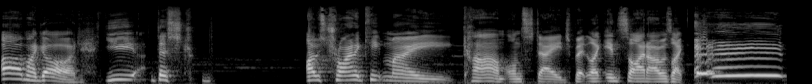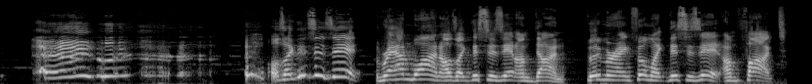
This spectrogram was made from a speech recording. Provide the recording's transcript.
oh my god! You the. I was trying to keep my calm on stage, but like inside, I was like. Eh, eh, eh. I was like, this is it. Round one, I was like, this is it. I'm done. Boomerang Fu, like, this is it. I'm fucked.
